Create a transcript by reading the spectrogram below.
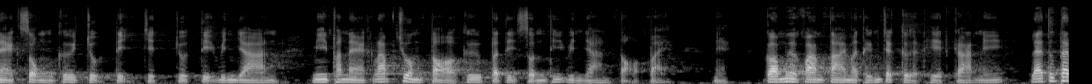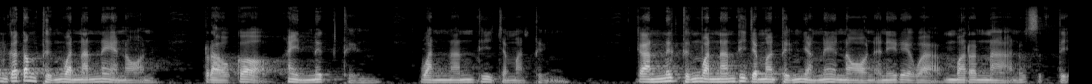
นกส่งคือจุติจิต จุติวิญญาณ มีแผนกรับช่วงต่อคือปฏิสนธิวิญญาณต่อไปเนี่ยก็เมื่อความตายมาถึงจะเกิดเหตุการณ์นี้ และทุกท่านก็ต้องถึงวันนั้นแน่นอน เราก็ให้นึกถึงวันนั้นที่จะมาถึง การนึกถึงวันนั้นที่จะมาถึงอย่างแน่นอน อันนี้เรียกว่า มรณานุสติ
